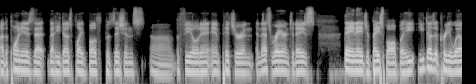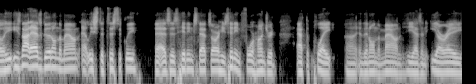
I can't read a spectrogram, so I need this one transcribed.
uh, the point is that that he does play both positions, uh, the field and, and, pitcher, and and that's rare in today's day and age of baseball. But he he does it pretty well. He, he's not as good on the mound, at least statistically, as his hitting stats are. He's hitting 400 at the plate, uh, and then on the mound he has an ERA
